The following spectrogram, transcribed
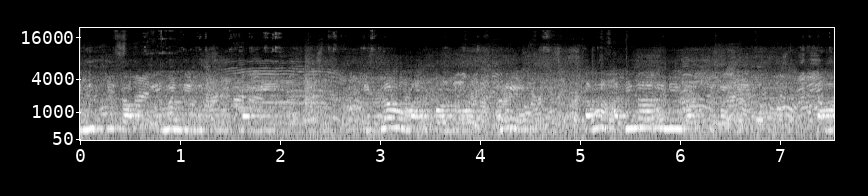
ಇನ್ಸ್ಟಿಟ್ಯೂಟ್ ಆಫ್ ಡೈಮಂಡ್ ಇನ್ಸ್ಟಿಟ್ಯೂಟ್ನಲ್ಲಿ ಡಿಪ್ಲೊಮಾ ಮಾಡಿಕೊಂಡು ಅಂದರೆ ತಮ್ಮ ಹದಿನಾರನೇ ವರ್ಷದಲ್ಲಿ ತಮ್ಮ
